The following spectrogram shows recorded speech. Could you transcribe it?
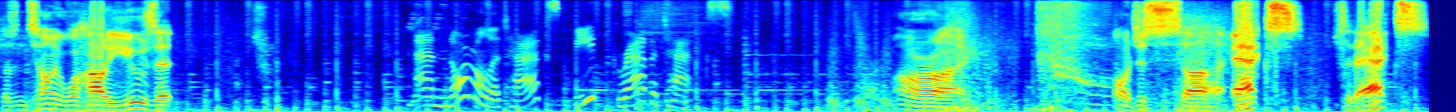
Doesn't tell me how to use it. Normal attacks beat grab attacks. Alright. Oh, just uh, X? Is it X?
